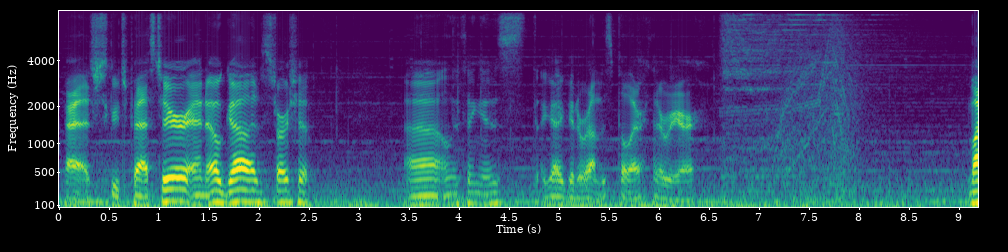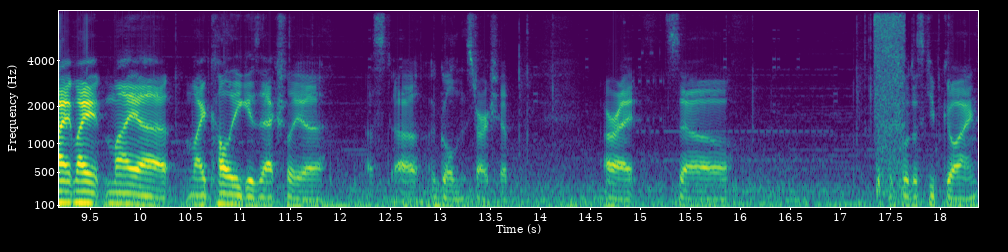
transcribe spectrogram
Alright, let's scooch past here, and oh god, starship. Uh, only thing is, I gotta get around this pillar. There we are. My my my uh my colleague is actually a a, uh, a golden starship. All right, so we'll just keep going.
